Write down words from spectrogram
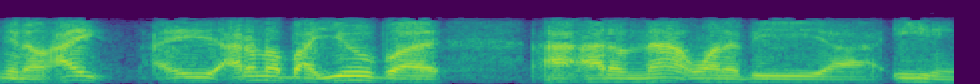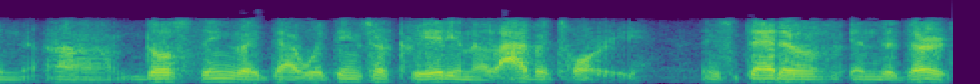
You know, I I I don't know about you, but I, I do not want to be uh, eating uh, those things like that where things are created in a laboratory instead of in the dirt,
